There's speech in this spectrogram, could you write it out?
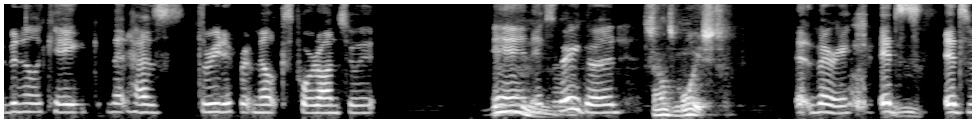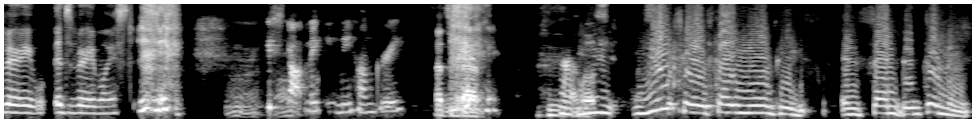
vanilla cake that has three different milks poured onto it, and it's Mm, very good. sounds moist. It very, it's it's very it's very moist. All right. You stop making me hungry. That's bad. You, you should save me a piece and send it to me.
